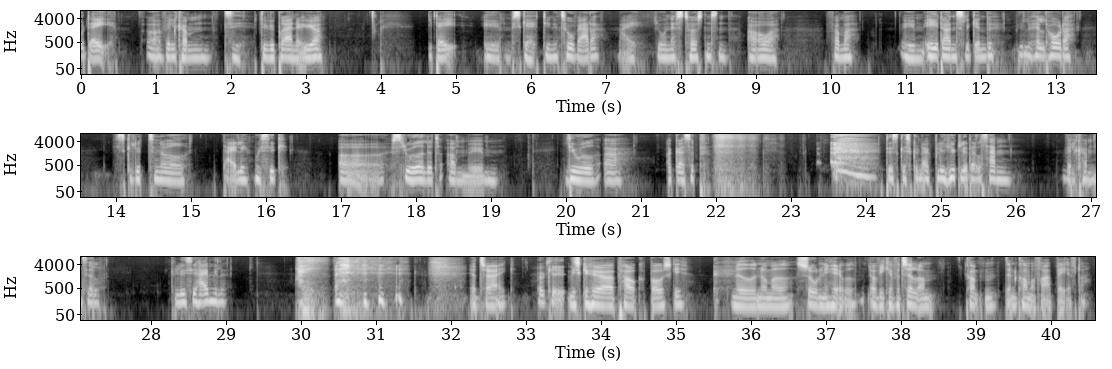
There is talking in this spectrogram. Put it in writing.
Goddag og velkommen til Det Vibrerende Øre. I dag øh, skal dine to værter, mig, Jonas Thorstensen, og over for mig, øh, æderens legende, Mille Heldhårder. Vi skal lytte til noget dejlig musik og sludre lidt om øh, livet og, og gossip. det skal sgu nok blive hyggeligt alle sammen. Velkommen til. Kan du lige sige hej, Mille? Jeg tør ikke. Okay. Vi skal høre Pau Grabowski med nummeret Solen i havet, og vi kan fortælle om kompen, den kommer fra bagefter.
